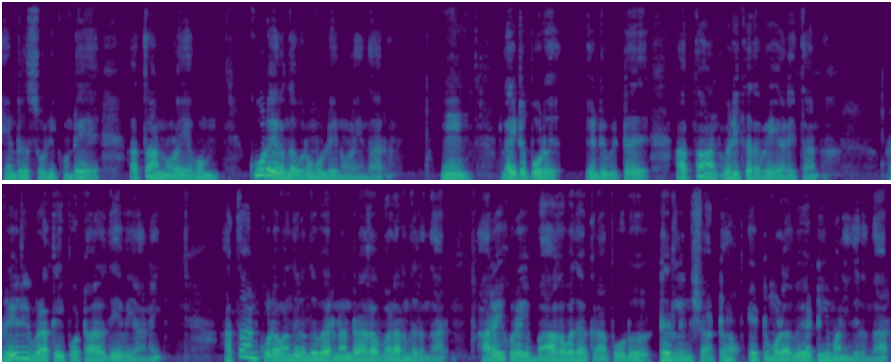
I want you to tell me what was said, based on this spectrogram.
என்று சொல்லிக்கொண்டே அத்தான் நுழையவும் கூட இருந்தவரும் உள்ளே நுழைந்தார். ம் லைட்டு போடு என்று விட்டு அத்தான் வெளிக்கதவை அடைத்தான். ரேடி விளக்கை போட்டால் தேவயானை. அத்தான் கூட வந்திருந்தவர் நன்றாக வளர்ந்திருந்தார். அரைகுறை பாகவத கிராப்போடு டெர்லின் ஷாட்டும் எட்டு முள வேட்டியும் அணிந்திருந்தார்.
